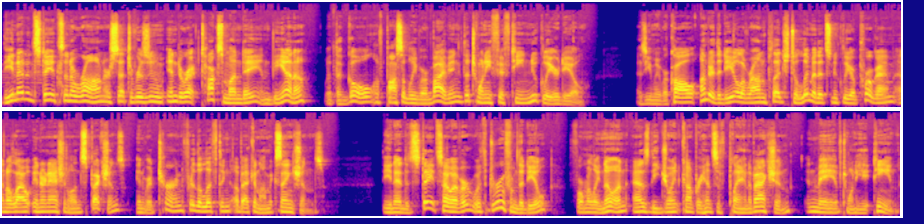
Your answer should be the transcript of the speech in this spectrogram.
The United States and Iran are set to resume indirect talks Monday in Vienna with the goal of possibly reviving the 2015 nuclear deal. As you may recall, under the deal, Iran pledged to limit its nuclear program and allow international inspections in return for the lifting of economic sanctions. The United States, however, withdrew from the deal, formerly known as the Joint Comprehensive Plan of Action, in May of 2018.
